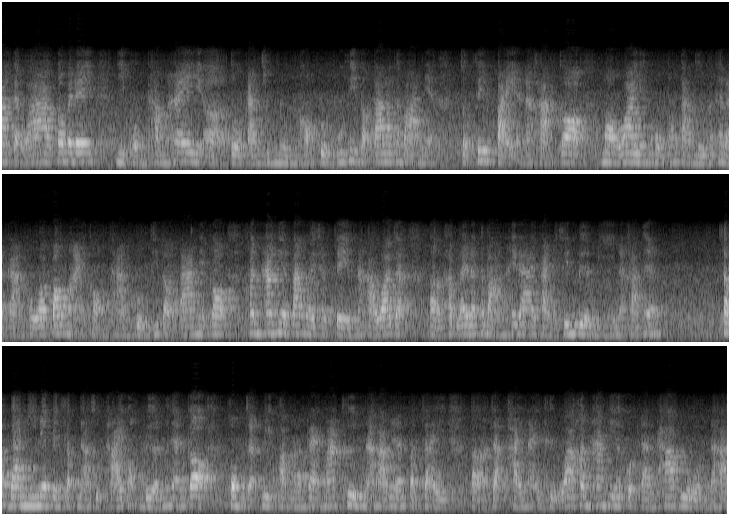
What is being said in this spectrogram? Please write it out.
าด แต่ว่าก็ไม่ได้มีผลทำให้ตัวการชุมนุมของกลุ่มผู้ที่ต่อต้านรัฐบาลเนี่ยจบสิ้นไปนะคะ ก็มองว่ายังคงต้องตามดูพัฒนาการ เพราะว่าเป้าหมายของทางกลุ่มที่ต่อต้านเนี่ยก็ค่อนข้างที่จะตั้งไว้ชัดเจนนะคะ ว่าจะขับไล่รัฐบาลให้ได้ภายในสิ้นเดือนนี้นะคะเพราะฉะนั้น สัปดาห์นี้เนี่ยเป็นสัปดาห์สุดท้ายของเดือน เพราะฉะนั้นก็คงจะมีความร้อนแรงมากขึ้นนะคะ เพราะฉะนั้นปัจจัยจากภายในถือว่าค่อนข้างที่จะกดดันภาพรวมนะคะ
